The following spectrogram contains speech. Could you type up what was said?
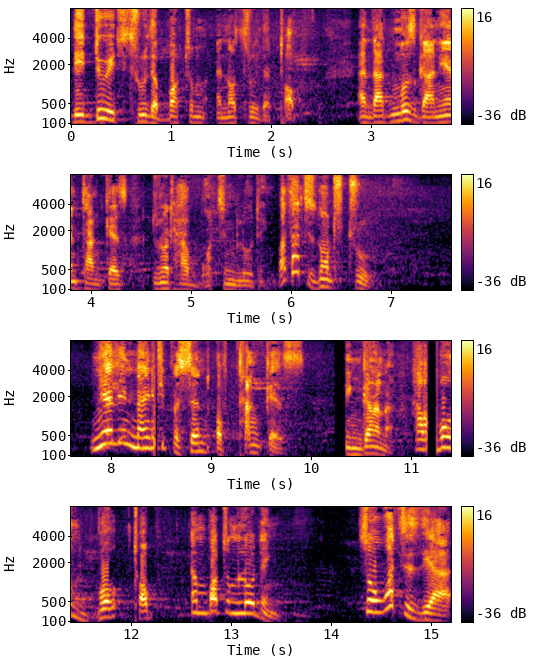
they do it through the bottom and not through the top. And that most Ghanaian tankers do not have bottom loading. But that is not true. Nearly 90% of tankers in Ghana have both top and bottom loading. So, what is their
